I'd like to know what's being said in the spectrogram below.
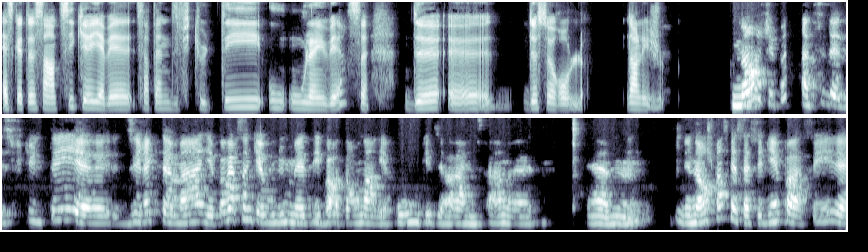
Est-ce que tu as senti qu'il y avait certaines difficultés ou, l'inverse de, de ce rôle-là dans les jeux? Non, j'ai pas senti de difficulté euh, directement. Il n'y a pas personne qui a voulu mettre des bâtons dans les roues, qui a dit ah une femme. Euh, euh, non, je pense que ça s'est bien passé.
